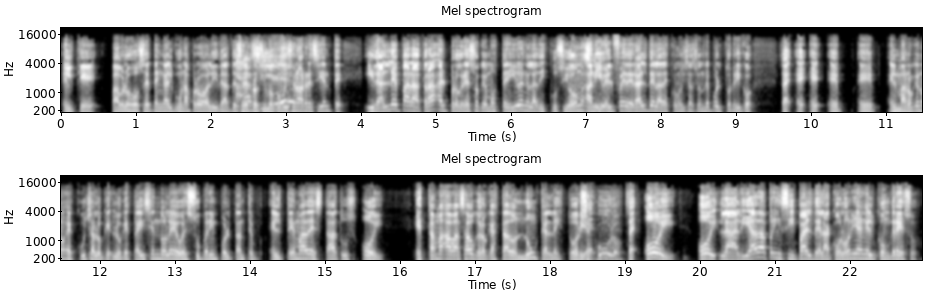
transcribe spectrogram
el que Pablo José tenga alguna probabilidad de ser el próximo es. comisionado residente y darle para atrás al progreso que hemos tenido en la discusión Así a es. nivel federal de la descolonización de Puerto Rico. O sea, eh, eh, eh, eh, hermano que nos escucha, lo que, lo que está diciendo Leo es súper importante. El tema de estatus hoy está más avanzado que lo que ha estado nunca en la historia. seguro. O sea, hoy, hoy, la aliada principal de la colonia en el Congreso,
